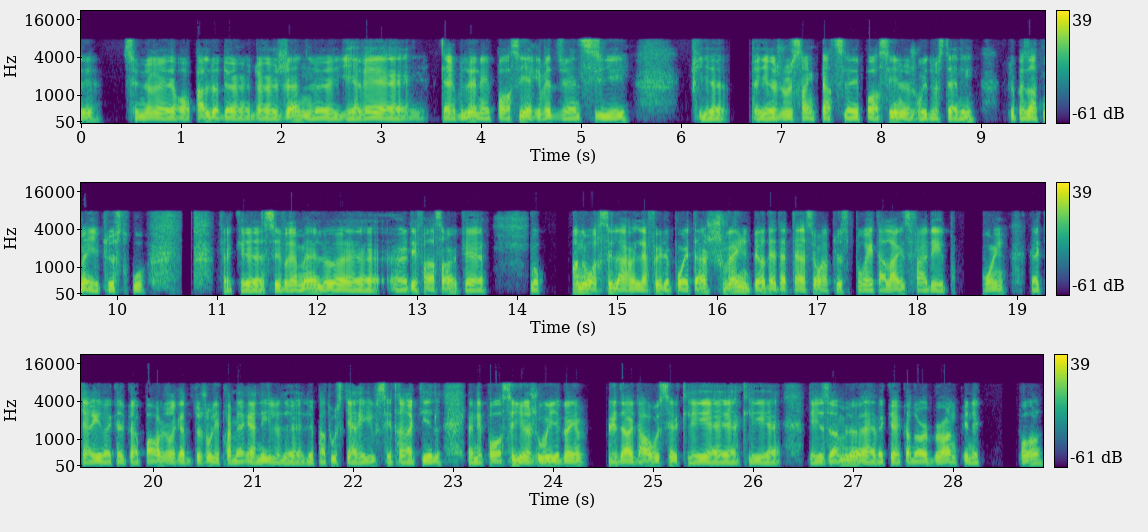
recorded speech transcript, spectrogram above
on parle d'un jeune. Là, il avait, il est arrivé l'année passée, il arrivait du NCA. Puis euh, il a joué cinq parties l'année passée, il a joué deux cette année. Puis présentement, il est plus 3. Fait que c'est vraiment là, euh, un défenseur qui va pas noircir la, feuille de pointage. Souvent, une période d'adaptation en plus pour être à l'aise, faire des points quand il arrive à quelque part. Je regarde toujours les premières années de, partout ce qui arrive, c'est tranquille. L'année passée, il a joué, il a gagné un d'or aussi avec les, avec les, les hommes, là, avec Connor Brown et Nick Paul.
